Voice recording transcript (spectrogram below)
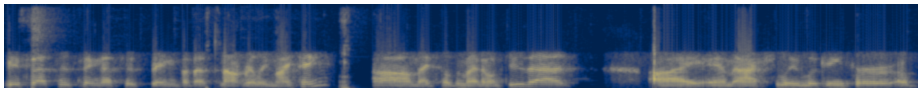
if that's his thing, that's his thing, but that's not really my thing. Um, I told him I don't do that. I am actually looking for a,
